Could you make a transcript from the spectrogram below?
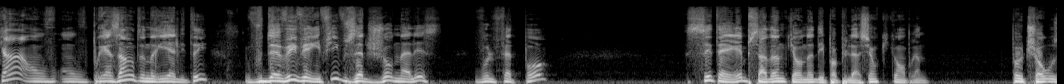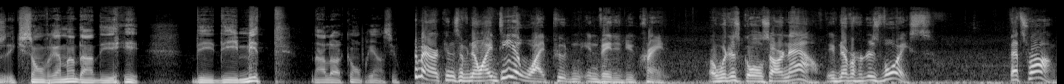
quand on, vous- présente une réalité, vous devez vérifier, vous êtes journaliste, vous le faites pas, c'est terrible, ça donne qu'on a des populations qui comprennent peu de choses et qui sont vraiment dans des, des, des mythes dans leur compréhension. Americans have no idea why Putin invaded Ukraine or what his goals are now. They've never heard his voice. That's wrong.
